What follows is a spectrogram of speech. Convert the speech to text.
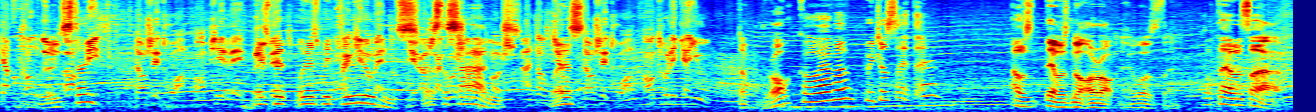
Cap 32, hors piste, danger 3, empierré. Where's my, where's my 1 dunes? Where's the sand? Where's danger 3, entre les cailloux. the rock or whatever we just said there? That was there was not a rock there, was there? What the hell was that?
